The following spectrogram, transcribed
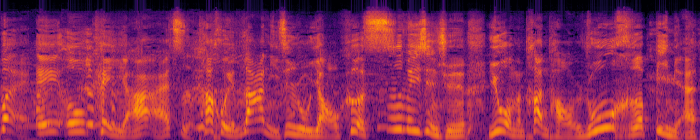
Y A O K E R S，他会拉你进入咬克斯微信群，与我们探讨如何避免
